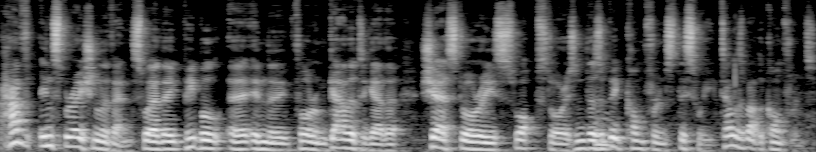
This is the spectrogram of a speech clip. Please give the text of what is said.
have inspirational events where the people uh, in the forum gather together, share stories, swap stories, and there's a mm. big conference this week. Tell us about the conference.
